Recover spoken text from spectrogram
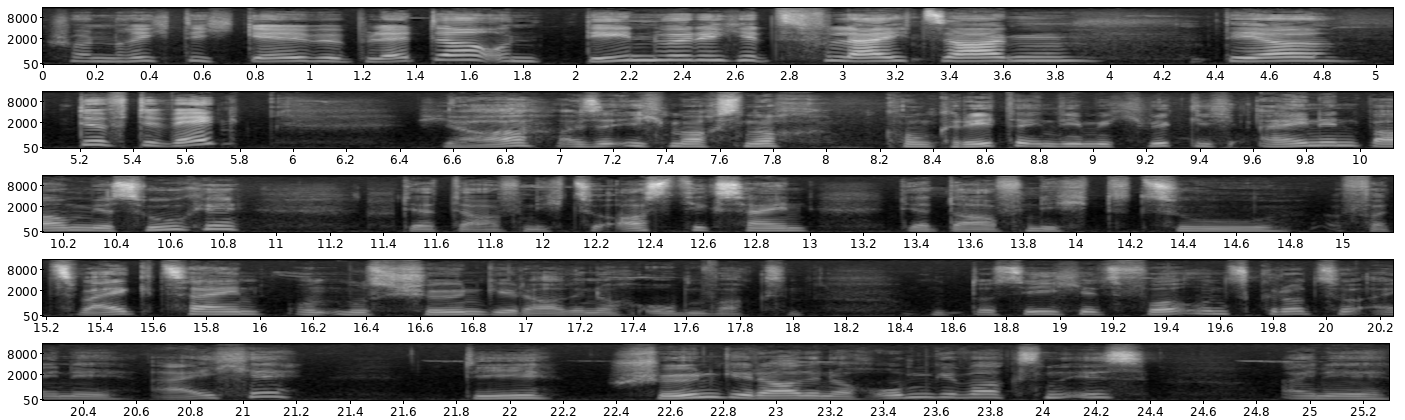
schon richtig gelbe Blätter und den würde ich jetzt vielleicht sagen, der dürfte weg. Ja, also ich mache es noch konkreter, indem ich wirklich einen Baum mir suche der darf nicht zu astig sein, der darf nicht zu verzweigt sein und muss schön gerade nach oben wachsen. Und da sehe ich jetzt vor uns gerade so eine Eiche, die schön gerade nach oben gewachsen ist, eine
